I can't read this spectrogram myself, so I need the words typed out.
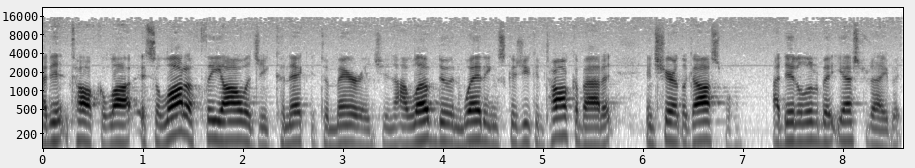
I didn't talk a lot. It's a lot of theology connected to marriage, and I love doing weddings because you can talk about it and share the gospel. I did a little bit yesterday, but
